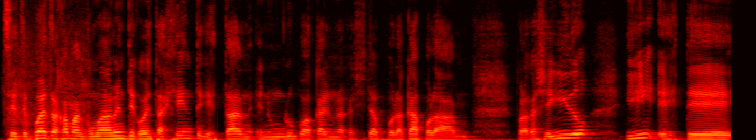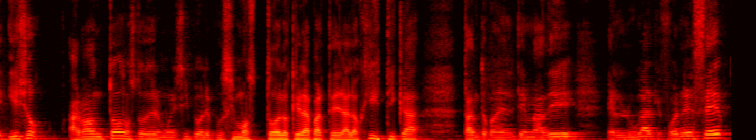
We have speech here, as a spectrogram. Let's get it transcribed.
se te pueda trabajar mancomunadamente con esta gente que están en un grupo acá, en una callita por acá, por la, por la calle Guido, y, este, y ellos armaron todo, nosotros del municipio le pusimos todo lo que era la parte de la logística, tanto con el tema de el lugar que fue en el CEP,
